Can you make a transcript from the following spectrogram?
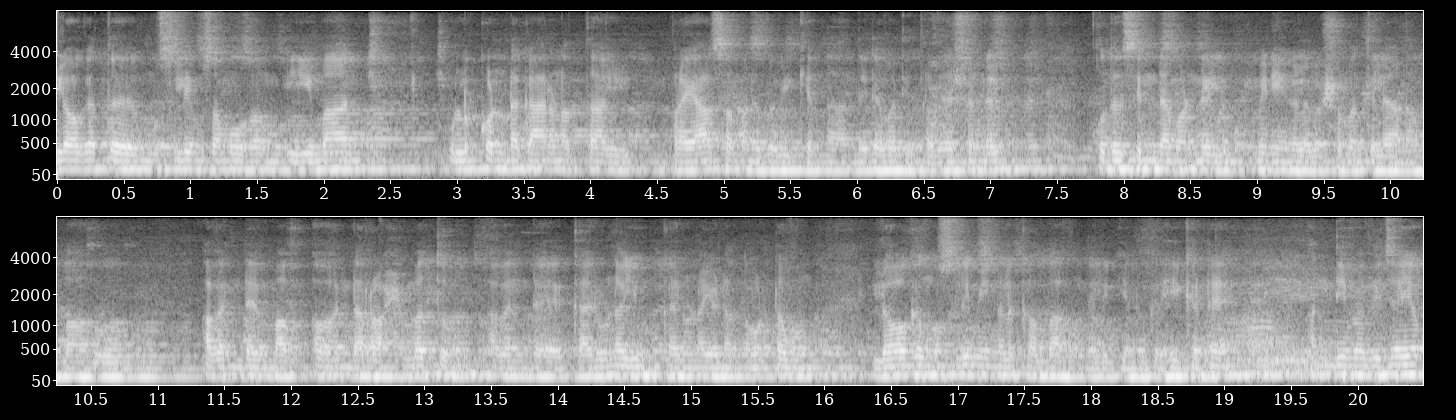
ലോകത്ത് മുസ്ലിം സമൂഹം ഈമാൻ ഉൾക്കൊണ്ട കാരണത്താൽ പ്രയാസം അനുഭവിക്കുന്ന നിരവധി പ്രദേശങ്ങൾ കുതിസിന്റെ മണ്ണിൽ മുഗ്മിനിയങ്ങൾ വിഷമത്തിലാണ് അള്ളാഹു അവന്റെ അവന്റെ റഹ്മത്തും അവന്റെ കരുണയും കരുണയുടെ നോട്ടവും ലോക മുസ്ലിമീങ്ങൾക്ക് അള്ളാഹു നൽകി അനുഗ്രഹിക്കട്ടെ. അന്തിമ വിജയം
